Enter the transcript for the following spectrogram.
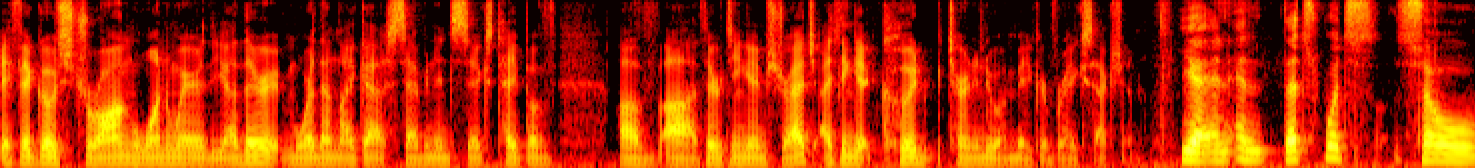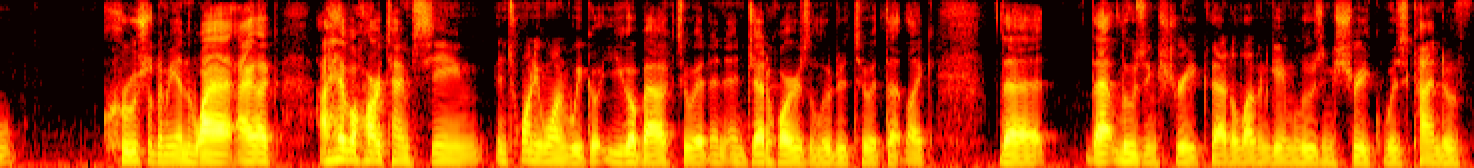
if it goes strong one way or the other more than like a seven and six type of of uh, 13 game stretch, I think it could turn into a make or break section. Yeah, and, and that's what's so crucial to me and why I, I, like I have a hard time seeing in 21 we go you go back to it and, and Jed Hoyer's alluded to it that like that that losing streak that 11 game losing streak was kind of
